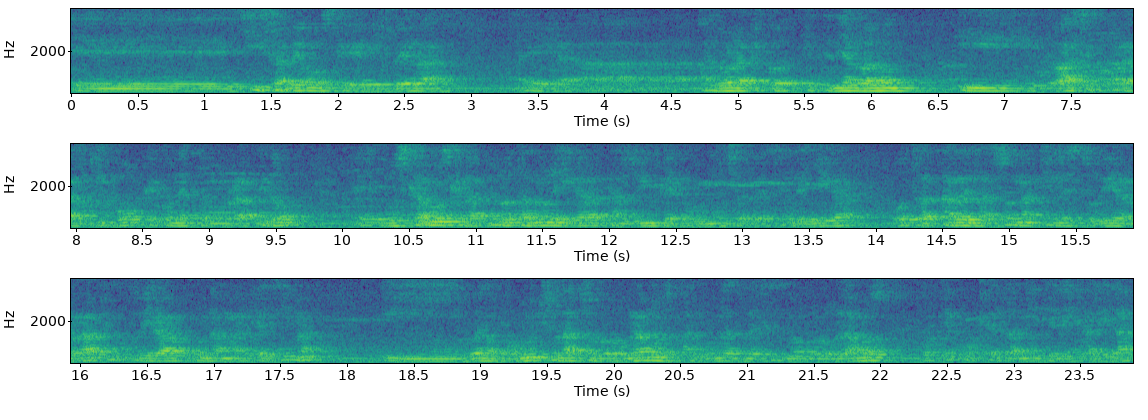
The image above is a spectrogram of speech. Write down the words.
Eh, sí sabemos que Vela, eh, a, a la hora que, que tenía el balón y lo hace para el equipo, que conecta muy rápido, eh, buscamos que la pelota no le llegara tan limpia como muchas veces le llega, o tratar de la zona que él estuviera rápido, tuviera una marca encima y bueno, por muchos lapsos lo logramos, algunas veces no lo logramos. ¿Por qué? Porque él también tiene calidad,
